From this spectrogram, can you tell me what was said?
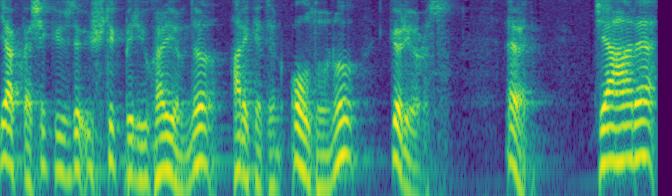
yaklaşık %3'lük bir yukarı yönlü hareketin olduğunu görüyoruz. Evet. CHR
